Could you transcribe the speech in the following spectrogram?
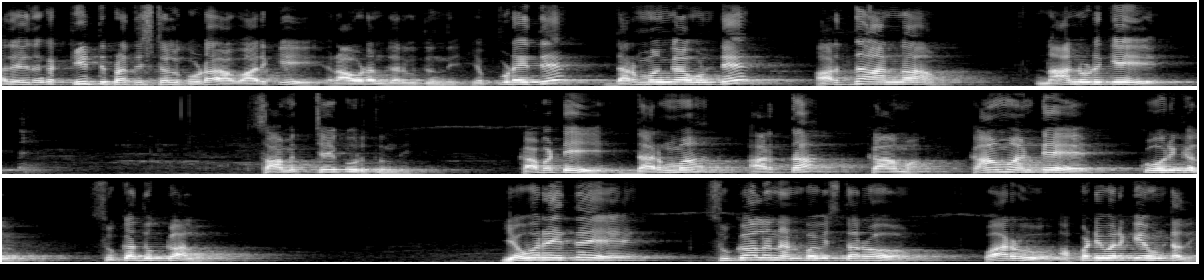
అదేవిధంగా కీర్తి ప్రతిష్టలు కూడా వారికి రావడం జరుగుతుంది. ఎప్పుడైతే ధర్మంగా ఉంటే అర్ధ అన్న నానుడికి సామెత చేకూరుతుంది. కాబట్టి ధర్మ అర్థ కామ. కామ అంటే కోరికలు సుఖ దుఃఖాలు ఎవరైతే సుఖాలను అనుభవిస్తారో వారు అప్పటి వరకే ఉంటుంది.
